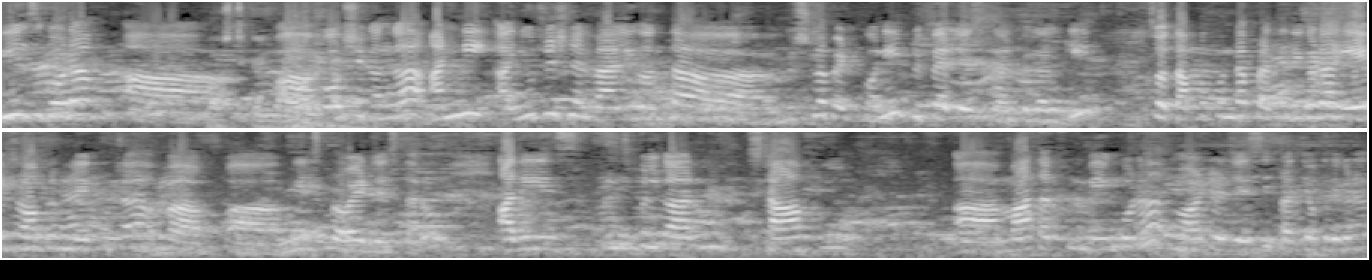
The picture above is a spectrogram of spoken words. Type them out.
మీల్స్ కూడా పౌష్టికంగా అన్ని న్యూట్రిషనల్ వాల్యూ అంతా దృష్టిలో పెట్టుకొని ప్రిపేర్ చేస్తున్నారు పిల్లలకి. సో తప్పకుండా ప్రతిదీ కూడా ఏ ప్రాబ్లం లేకుండా మీల్స్ ప్రొవైడ్ చేస్తారు. అది ప్రిన్సిపల్ గారు స్టాఫ్ మా తరఫున మేము కూడా మానిటర్ చేసి ప్రతి ఒక్కరి కూడా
